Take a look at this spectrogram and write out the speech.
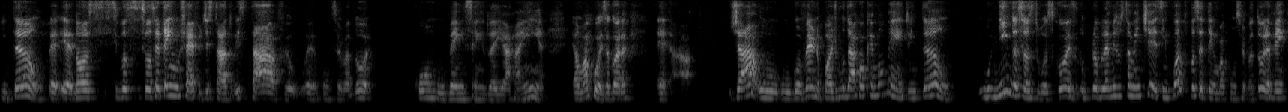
Então, é, nós, se, você, se você tem um chefe de Estado estável, conservador, como vem sendo aí a rainha, é uma coisa. Agora, é, já o, o, governo pode mudar a qualquer momento. Então, unindo essas duas coisas, o problema é justamente esse. Enquanto você tem uma conservadora, vem,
